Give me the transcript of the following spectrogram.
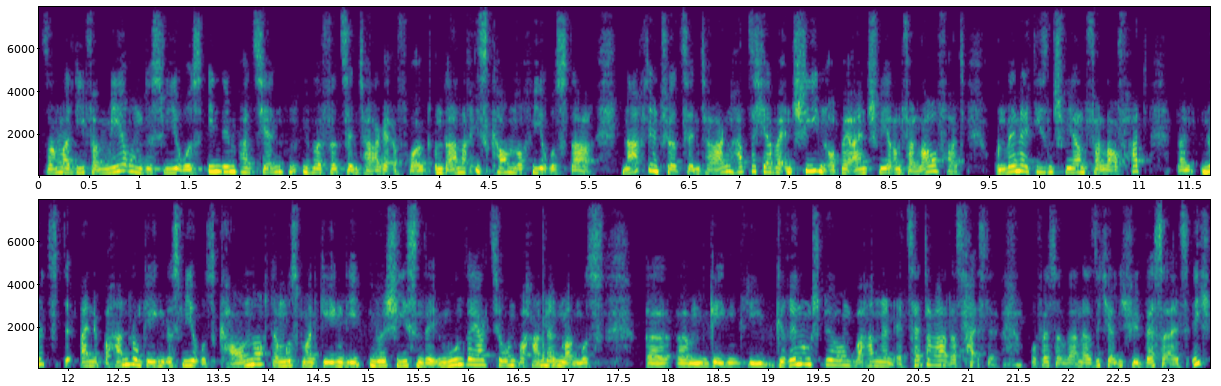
sagen wir, die Vermehrung des Virus in dem Patienten über 14 Tage erfolgt und danach ist kaum noch Virus da. Nach den 14 Tagen hat sich aber entschieden, ob er einen schweren Verlauf hat. Und wenn er diesen schweren Verlauf hat, dann nützt eine Behandlung gegen das Virus kaum noch. Da muss man gegen die überschießende Immunreaktion behandeln. Man muss gegen die Gerinnungsstörung behandeln etc. Das weiß der Professor Werner sicherlich viel besser als ich.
